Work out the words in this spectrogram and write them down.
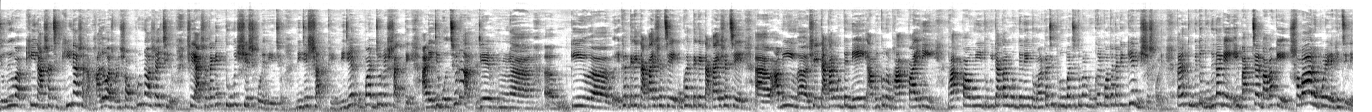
যদিও বা ক্ষীণ আশা ছিল, ক্ষীণ আশা না ভালোবাসা মানে সম্পূর্ণ আশাই ছিল, সেই আশাটাকে তুমি শেষ করে দিয়েছ, নিজের স্বার্থে, নিজের উপার্জনের স্বার্থে। আর এই যে বলছো না যে কি এখান থেকে টাকা এসেছে, ওখান থেকে টাকা এসেছে আমি সেই টাকার মধ্যে নেই, আমি কোনো ভাগ পাইনি, ভাগ পাওনি, তুমি টাকার মধ্যে নেই, তোমার কাছে প্রুফ আছে, তোমার মুখের কথাটাকে কে বিশ্বাস করে? কারণ তুমি তো দুদিন আগে এই বাচ্চার বাবাকে সবার ওপরে রেখেছিলে,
